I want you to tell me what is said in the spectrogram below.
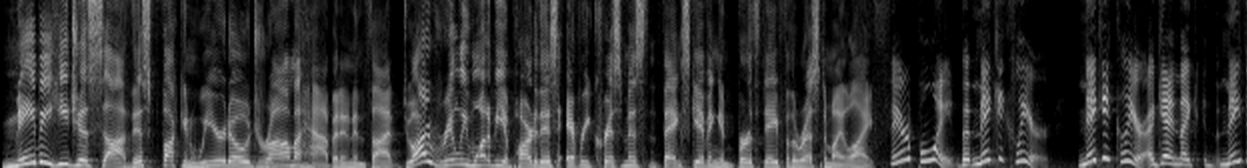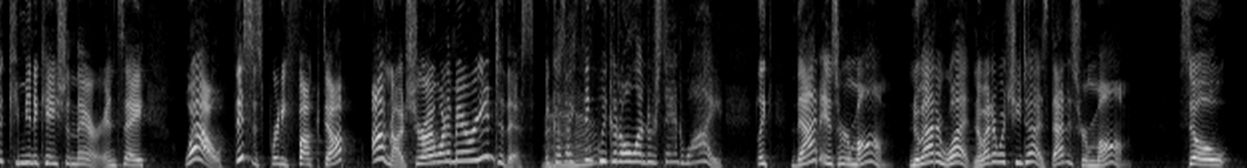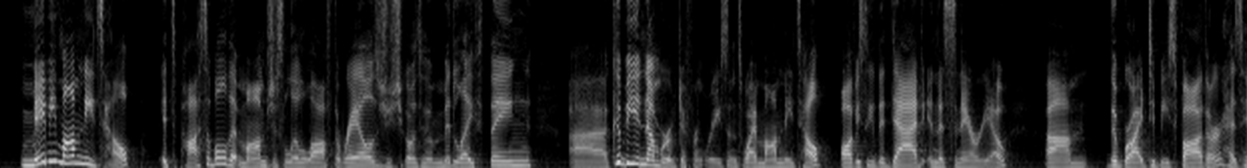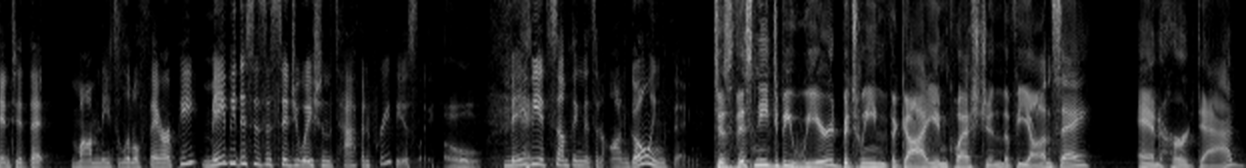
Maybe he just saw this fucking weirdo drama happening and thought, do I really want to be a part of this every Christmas and Thanksgiving and birthday for the rest of my life? Fair point, but make it clear. Make it clear. Again, like make the communication there and say, wow, this is pretty fucked up. I'm not sure I want to marry into this because I think mm-hmm. we could all understand why. Like, that is her mom. No matter what, no matter what she does, that is her mom. So maybe mom needs help. It's possible that mom's just a little off the rails. She's going through a midlife thing. Uh, could be a number of different reasons why mom needs help. Obviously, the dad in this scenario, um, the bride to be's father, has hinted that mom needs a little therapy. Maybe this is a situation that's happened previously. Oh. Maybe it's something that's an ongoing thing. Does this need to be weird between the guy in question, the fiance, and her dad?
